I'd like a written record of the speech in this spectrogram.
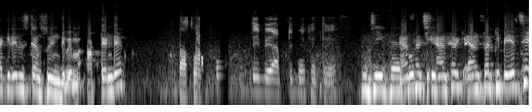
নাকি রেজিস্ট্যান্স উইন দিবে? আপ ট্রেন্ডে সাপোর্ট দিবে আপডেটের ক্ষেত্রে। জি ভাই অ্যান্সার অ্যান্সার কি পেয়েছি?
